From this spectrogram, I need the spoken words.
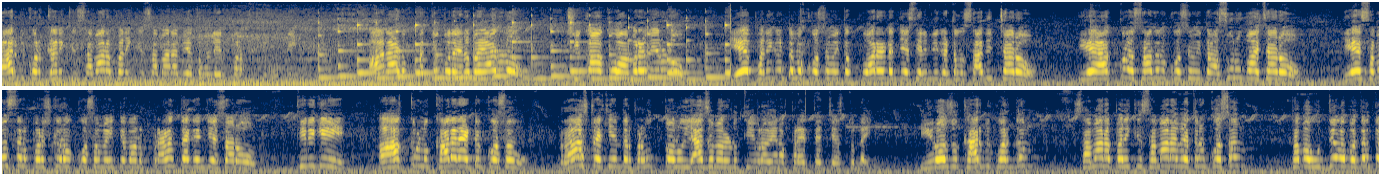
కార్మిక వర్గానికి సమాన పనికి సమాన వేతనం లేని పరిస్థితి ఉంది. ఆనాడు పద్దెనిమిది వందల ఎనభై ఆరులో చికాకు అమరవీరులు ఏ పని గంటల కోసం అయితే పోరాటం చేసి ఎనిమిది గంటలు సాధించారో ఏ హక్కుల సాధన కోసం అయితే అసూలు బాచారో ఏ సమస్యల పరిష్కారం కోసం అయితే వాళ్ళు ప్రాణత్యాగం చేశారో తిరిగి ఆ హక్కులను కాలరేయటం కోసం రాష్ట్ర కేంద్ర ప్రభుత్వాలు యాజమాన్యులు తీవ్రమైన ప్రయత్నం చేస్తున్నాయి. ఈరోజు కార్మిక వర్గం సమాన పనికి సమాన వేతనం కోసం తమ ఉద్యోగ భద్రత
